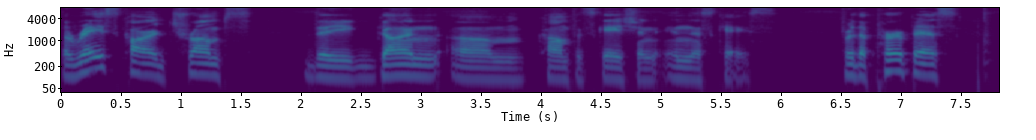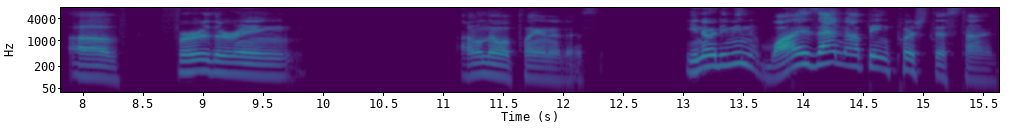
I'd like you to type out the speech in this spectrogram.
the race card trumps the gun um, confiscation in this case for the purpose of furthering I don't know what planet is. You know what I mean? Why is that not being pushed this time?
